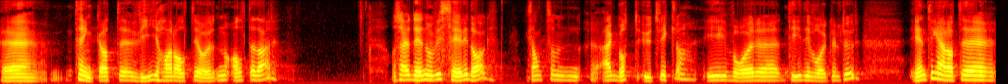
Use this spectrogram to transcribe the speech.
eh, tenke at vi har alt i orden og alt det der. Og så er jo det noe vi ser i dag, som er godt utvikla i vår eh, tid, i vår kultur. Én ting er at eh,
